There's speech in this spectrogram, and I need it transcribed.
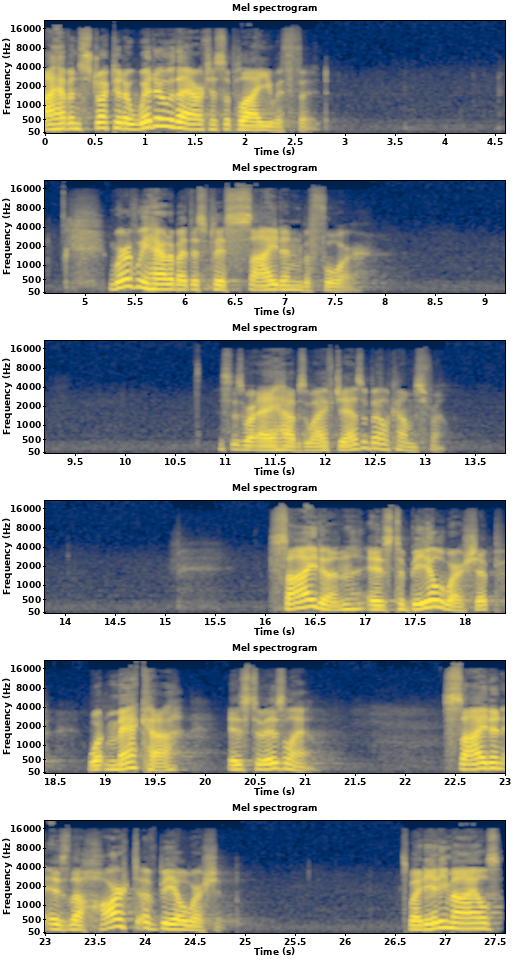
I have instructed a widow there to supply you with food. Where have we heard about this place, Sidon, before? This is where Ahab's wife Jezebel comes from. Sidon is to Baal worship what Mecca is to Islam. Sidon is the heart of Baal worship It's about 80 miles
